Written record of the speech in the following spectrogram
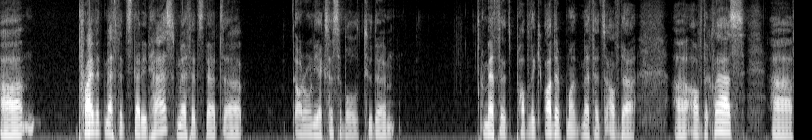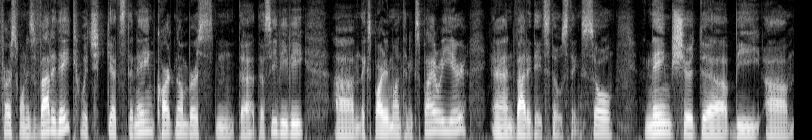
Um, private methods that it has, methods that uh, are only accessible to the methods public other methods of the uh, of the class. Uh, first one is validate, which gets the name, card numbers, the, the CVV, um, expiry month and expiry year, and validates those things. So name should uh, be um,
